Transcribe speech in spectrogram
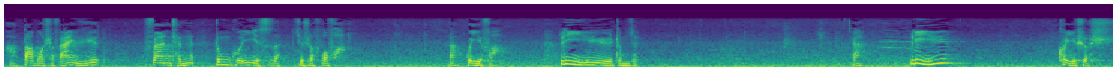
啊，大摩是梵语，翻成中国意思就是佛法。啊，皈依法，利欲中尊。啊，利欲可以说是。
